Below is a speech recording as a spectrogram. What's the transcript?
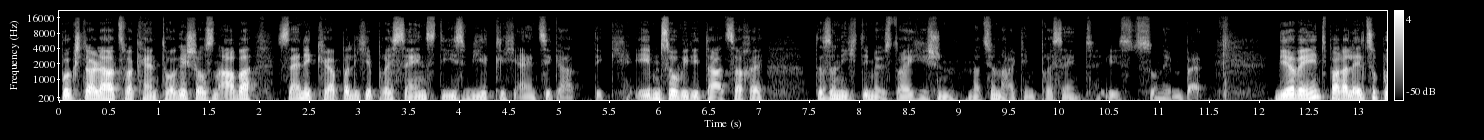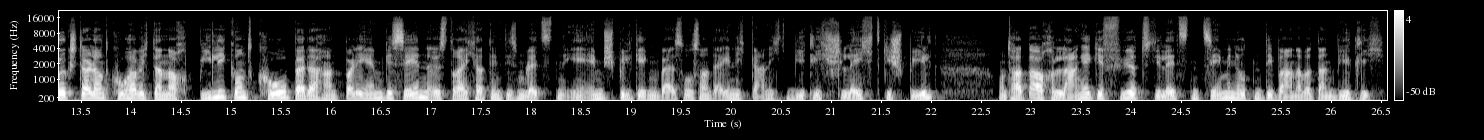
Burgstaller hat zwar kein Tor geschossen, aber seine körperliche Präsenz, die ist wirklich einzigartig. Ebenso wie die Tatsache, dass er nicht im österreichischen Nationalteam präsent ist, so nebenbei. Wie erwähnt, parallel zu Burgstaller und Co. habe ich dann auch Billig und Co. bei der Handball-EM gesehen. Österreich hat in diesem letzten EM-Spiel gegen Weißrussland eigentlich gar nicht wirklich schlecht gespielt und hat auch lange geführt. Die letzten zehn Minuten, die waren aber dann wirklich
